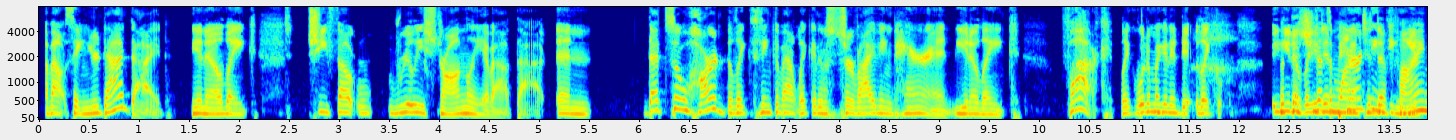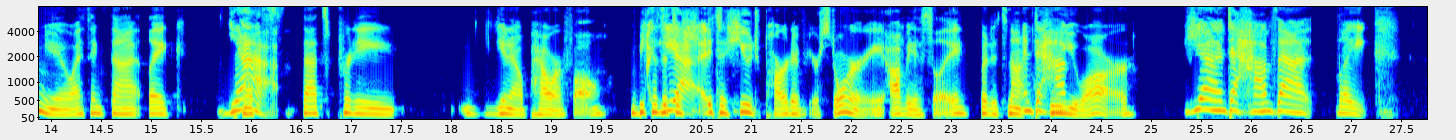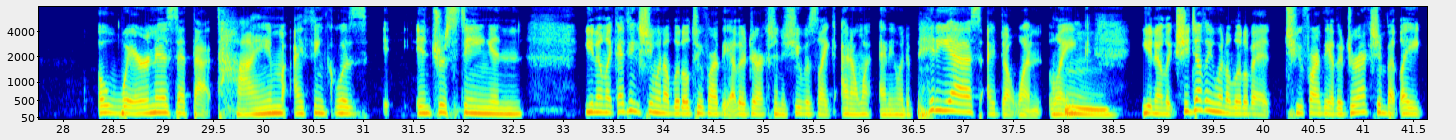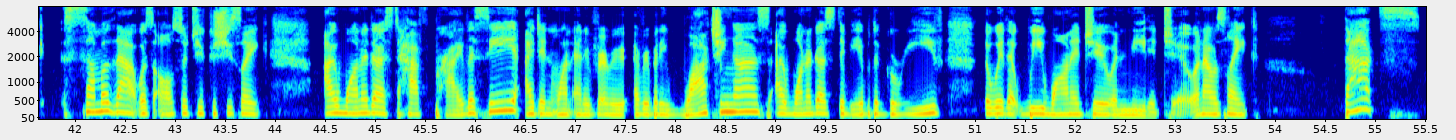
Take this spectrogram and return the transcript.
about saying your dad died you know like she felt really strongly about that and that's so hard to like think about like a surviving parent, you know, like fuck, like what am I going to do? Like, but you know, like, she didn't want it to define you. you. I think that like, yeah, that's, that's pretty, you know, powerful because it's yeah, a, it's, a huge part of your story, obviously, but it's not who have, you are. Yeah. And to have that like awareness at that time, I think was interesting and, you know, like I think she went a little too far the other direction. And she was like, I don't want anyone to pity us. I don't want like, mm. you know, like she definitely went a little bit too far the other direction. But like some of that was also too because she's like, I wanted us to have privacy. I didn't want every, everybody watching us. I wanted us to be able to grieve the way that we wanted to and needed to. And I was like, that's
